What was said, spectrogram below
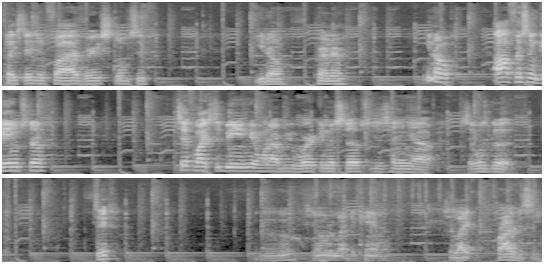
PlayStation 5, very exclusive. You know, printer. You know, office and game stuff. Tiff likes to be in here when I be working and stuff. so just hang out. So what's good? Tiff? Mm-hmm. She don't really like the camera. She like privacy.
